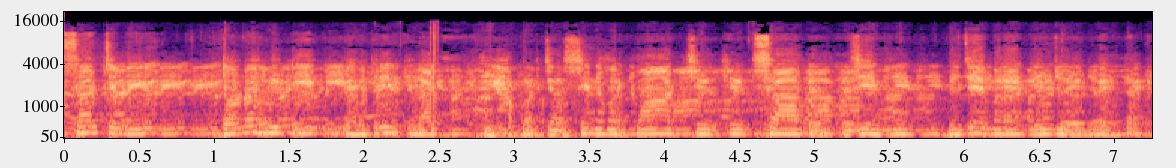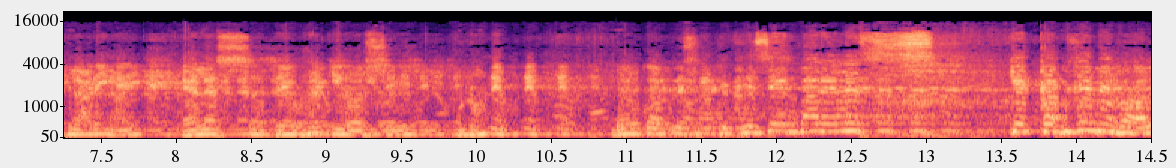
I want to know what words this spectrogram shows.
सच में दोनों ही टीम बेहतरीन खिलाड़ी यहाँ पर जर्सी नंबर पाँच, सात, जी हाँ विजय मराठी जो एक बेहतर खिलाड़ी है एल एस देवघर की ओर से उन्होंने अपने बॉल को अपने साथ फिर से एक बार एल एस के कब्जे में बॉल।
